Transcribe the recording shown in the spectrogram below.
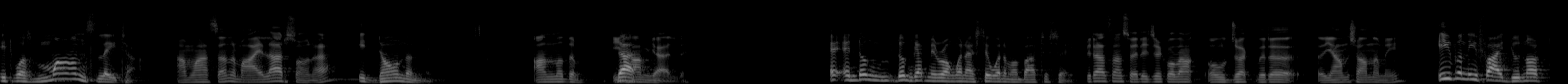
it was months later. Ama sanırım aylar sonra It dawned on me. anladım. İlham geldi. And don't don't get me wrong when I say what I'm about to say. Birazdan söyleyecek olan olacakları e, yanlış anlamayın. Even if I do not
